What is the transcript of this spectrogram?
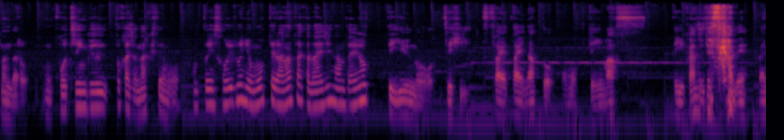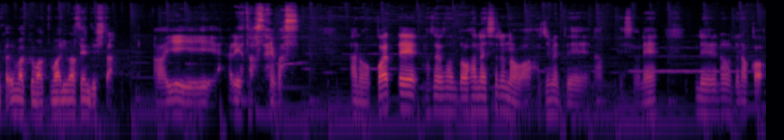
なんだろうもうコーチングとかじゃなくても本当にそういうふうに思ってるあなたが大事なんだよっていうのをぜひ伝えたいなと思っています。っていう感じですかね。なんかうまくまとまりませんでした。あいえいえいえありがとうございます。あのこうやって正代さんとお話しするのは初めてなんですよねでなのでなんか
